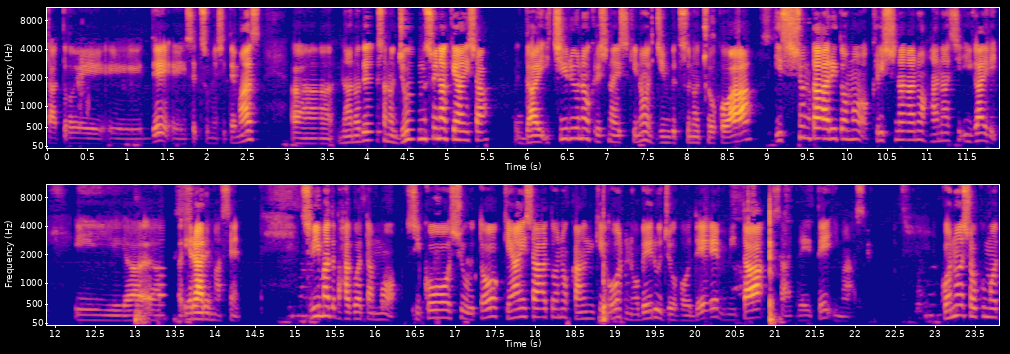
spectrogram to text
例えで説明しています。あなので、その純粋な敬愛者、第一流のクリュナ意識の人物の兆候は、一瞬たりともクリュナの話以外、えー、得られません。スリマド・バグワタも思考集と敬愛者との関係を述べる情報で満たされています。この食物、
